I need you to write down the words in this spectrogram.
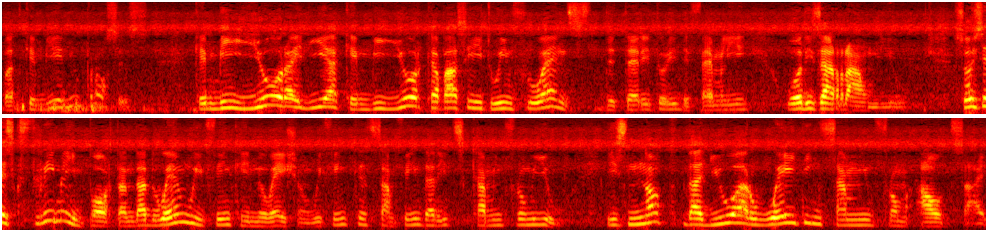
but can be a new process. Can be your idea, can be your capacity to influence the territory, the family, what is around you. So it's extremely important that when we think innovation, we think something that is coming from you. It's not that you are waiting something from outside.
